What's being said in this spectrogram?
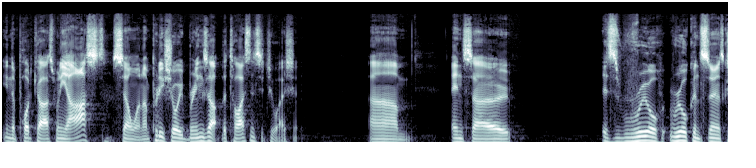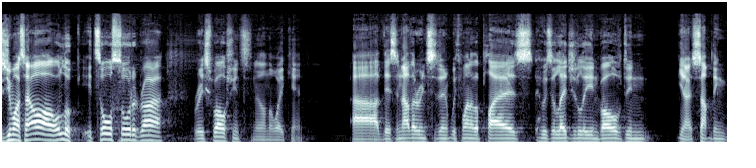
in the podcast when he asked Selwyn, I'm pretty sure he brings up the Tyson situation, um, and so it's real, real concerns because you might say, "Oh, look, it's all sorted." Right, Reece Walsh incident on the weekend. Uh, there's another incident with one of the players who was allegedly involved in, you know, something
